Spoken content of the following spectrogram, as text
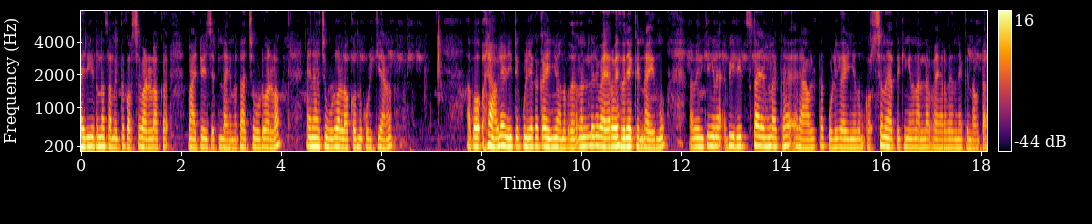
അരി ഇടുന്ന സമയത്ത് കുറച്ച് വെള്ളമൊക്കെ മാറ്റി വെച്ചിട്ടുണ്ടായിരുന്നു കേട്ടോ ആ ചൂടുവെള്ളം. അങ്ങനെ ആ ചൂടുവെള്ളമൊക്കെ ഒന്ന് കുടിക്കുകയാണ്. അപ്പോൾ രാവിലെ എണീറ്റ് കുളിയൊക്കെ കഴിഞ്ഞു വന്നപ്പോൾ തന്നെ നല്ലൊരു വയറുവേദനയൊക്കെ ഉണ്ടായിരുന്നു. അപ്പോൾ എനിക്കിങ്ങനെ പീരീഡ്സ് ടൈമിലൊക്കെ രാവിലത്തെ കുളി കഴിഞ്ഞതും കുറച്ച് നേരത്തേക്ക് ഇങ്ങനെ നല്ല വയറുവേദനയൊക്കെ ഉണ്ടാവും കേട്ടോ.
